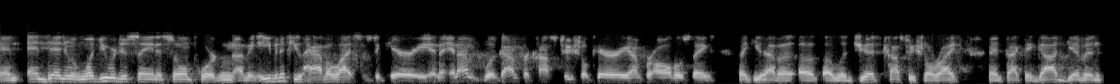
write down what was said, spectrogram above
And and Daniel, what you were just saying is so important. I mean, even if you have a license to carry, and, and I'm look, I'm for constitutional carry, I'm for all those things. I think you have a, a, a legit constitutional right. In fact, a God given,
